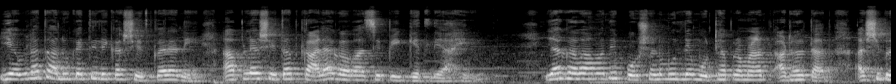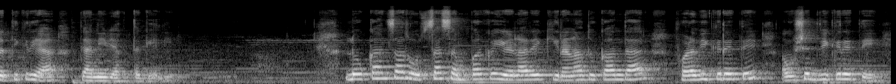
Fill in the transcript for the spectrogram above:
येवला तालुक्यातील एका शेतकऱ्याने आपल्या शेतात काळ्या गव्हाचे पीक घेतले आहे. या गव्हामध्ये पोषणमूल्य मोठ्या प्रमाणात आढळतात अशी प्रतिक्रिया त्यांनी व्यक्त केली. लोकांचा रोजचा संपर्क येणारे किराणा दुकानदार फळ विक्रेते औषध विक्रेते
